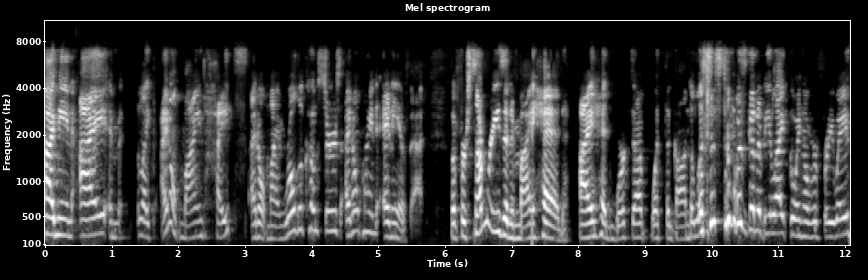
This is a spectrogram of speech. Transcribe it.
I mean, I am like I don't mind heights. I don't mind roller coasters. I don't mind any of that. But for some reason in my head, I had worked up what the gondola system was going to be like going over freeways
